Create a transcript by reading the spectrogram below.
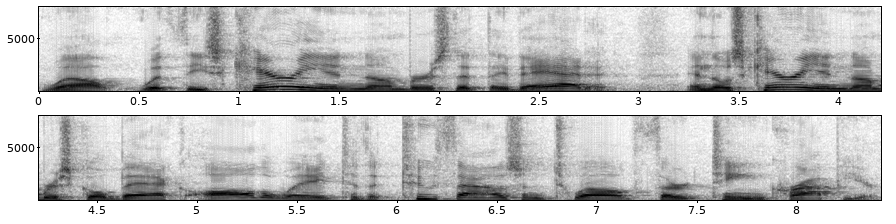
Well, with these carry-in numbers that they've added, and those carry-in numbers go back all the way to the 2012-13 crop year.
